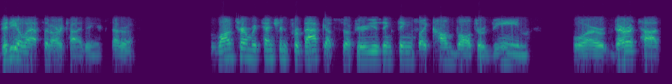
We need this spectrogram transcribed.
video asset archiving, et cetera. Long-term retention for backups. So if you're using things like Commvault or Veeam or Veritas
